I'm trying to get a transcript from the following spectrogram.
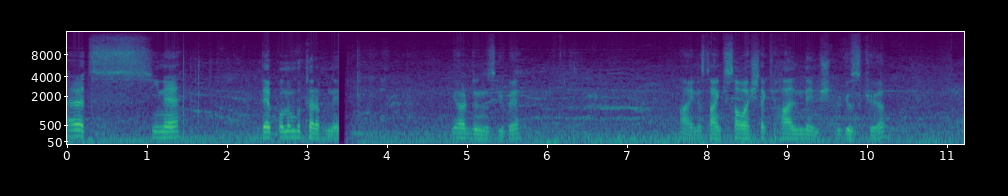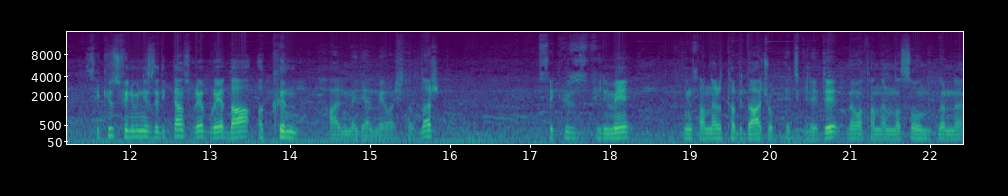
Evet, yine deponun bu tarafındayım. Gördüğünüz gibi aynı sanki savaştaki halindeymiş gibi gözüküyor. 800 filmini izledikten sonra buraya daha akın haline gelmeye başladılar. 800 filmi insanları tabii daha çok etkiledi ve vatanlarını nasıl savunduklarını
